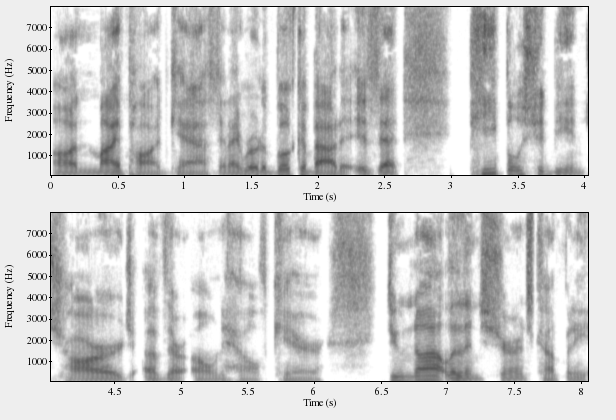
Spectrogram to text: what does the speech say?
on my podcast, and I wrote a book about it. Is that people should be in charge of their own health care. Do not let an insurance company,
